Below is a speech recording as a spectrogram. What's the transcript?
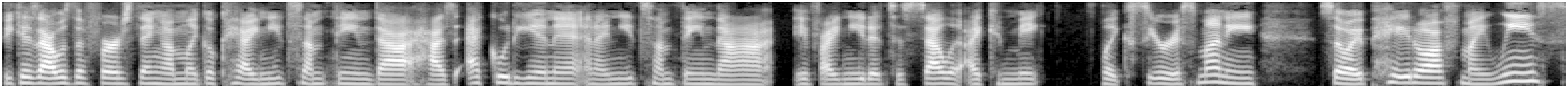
because that was the first thing I'm like, okay, I need something that has equity in it. And I need something that if I needed to sell it, I can make like serious money. So I paid off my lease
